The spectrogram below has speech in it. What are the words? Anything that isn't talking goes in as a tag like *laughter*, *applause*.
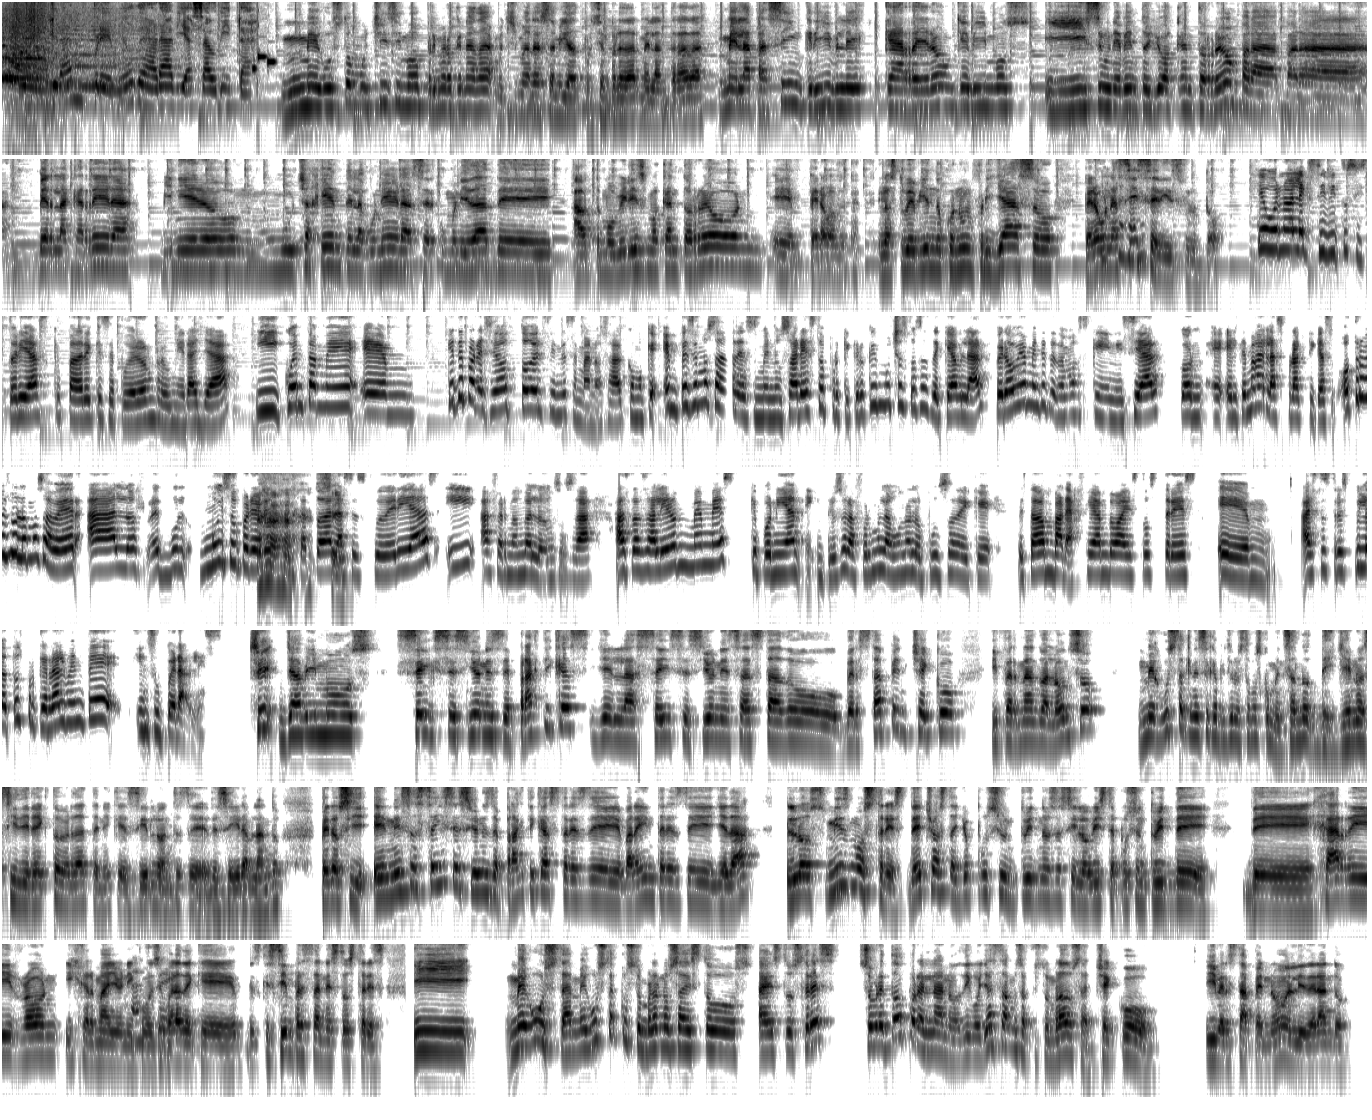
Gran Premio de Arabia Saudita. Me gustó muchísimo. Primero que nada, muchísimas gracias, amigas, por siempre darme la entrada. Me la pasé increíble. Carrerón que vimos. Y hice un evento yo acá en Torreón para, para ver la carrera. Vinieron mucha gente lagunera a hacer comunidad de automovilismo acá en Torreón. eh, pero lo estuve viendo con un frillazo. Pero aún así *laughs* se disfrutó. Qué bueno, Alex, sí vi tus historias, qué padre que se pudieron reunir allá. Y cuéntame, em, ¿qué te pareció todo el fin de semana? O sea, como que empecemos a desmenuzar esto porque creo que hay muchas cosas de qué hablar, pero obviamente tenemos que iniciar con eh, el tema de las prácticas. Otra vez volvemos a ver a los Red Bull muy superiores *laughs* frente a todas Sí. las escuderías y a Fernando Alonso. O sea, hasta salieron memes que ponían, incluso la Fórmula 1 lo puso de que estaban barajeando a estos tres. em, a estos tres pilotos porque realmente insuperables. Sí, ya vimos seis sesiones de prácticas y en las seis sesiones ha estado Verstappen, Checo y Fernando Alonso. Me gusta que en este capítulo estamos comenzando de lleno así directo, ¿verdad? Tenía que decirlo antes de, de seguir hablando. Pero sí, en esas seis sesiones de prácticas, tres de Bahrein, tres de Jeddah, los mismos tres. De hecho, hasta yo puse un tweet, no sé si lo viste, puse un tweet de, de Harry, Ron y Hermione, Ah, como si sí. fuera de que, es que siempre están estos tres. Y me gusta, me gusta acostumbrarnos a estos, a estos tres, sobre todo por el nano. Digo, ya estamos acostumbrados a Checo y Verstappen, ¿no? Liderando.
